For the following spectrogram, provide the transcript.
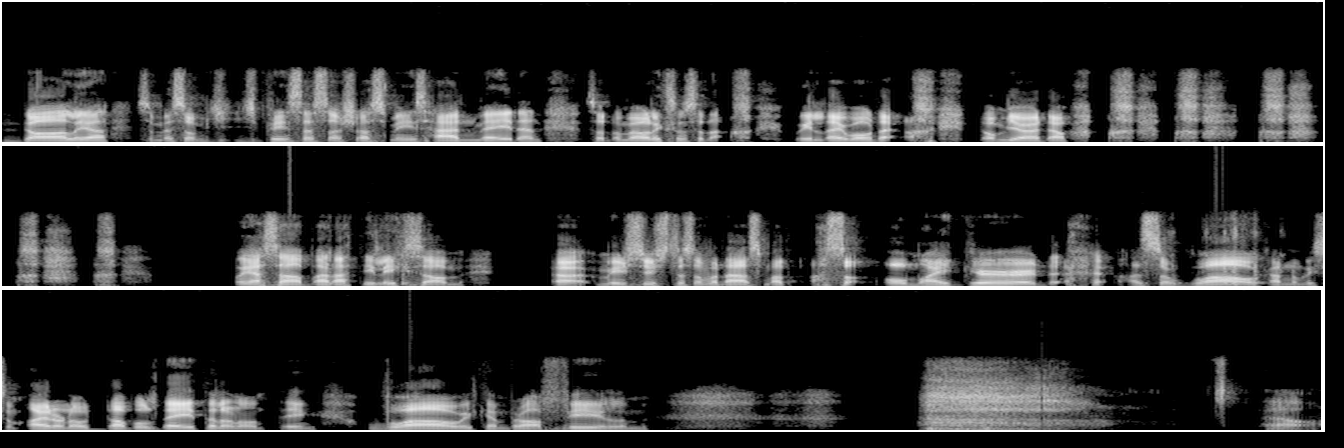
Dahlia som är som prinsessan Jasmines handmaiden. Så de är liksom sådär, "Ah, will they, won't they? De gör det. Och, ah, ah, ah, ah." och jag sa bara till liksom äh, min syster som var där som att alltså oh my god alltså wow kan de liksom I don't know double date eller någonting wow vilken bra film ja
